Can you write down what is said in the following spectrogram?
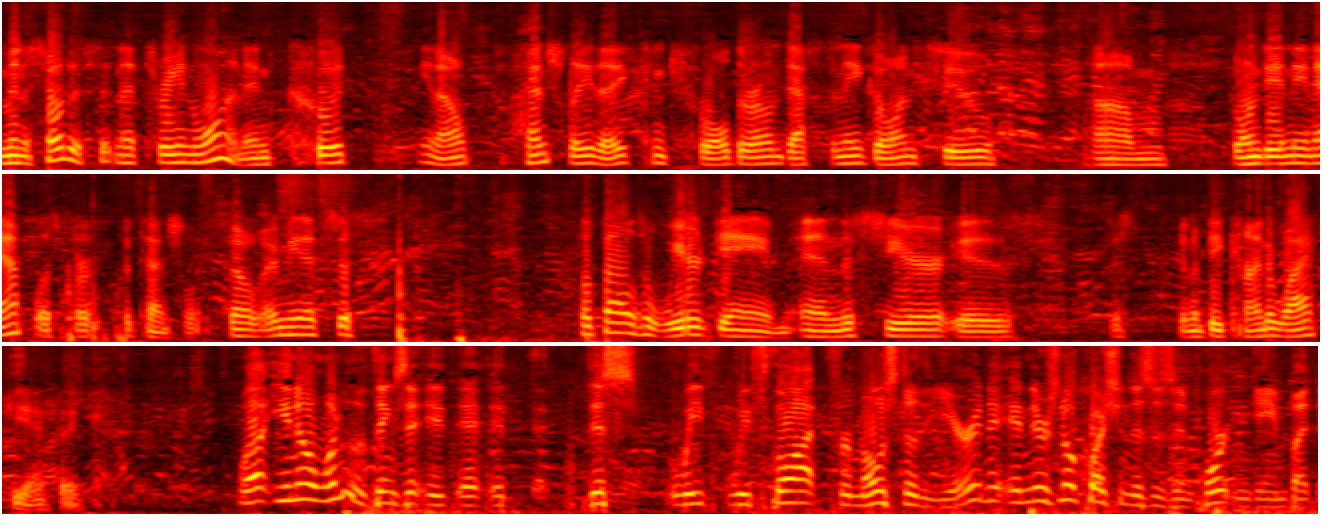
Minnesota's sitting at three and one, and could, you know, potentially they control their own destiny going to, um, going to Indianapolis potentially. So I mean, it's just football is a weird game, and this year is just going to be kind of wacky. I think. Well, you know, one of the things that it, it, it, this we've we've thought for most of the year, and, and there's no question this is an important game, but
